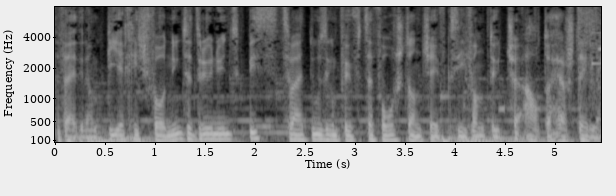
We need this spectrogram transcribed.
Der Ferdinand Piech ist von 1993 bis 2015 Vorstandschef vom deutschen Autohersteller.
